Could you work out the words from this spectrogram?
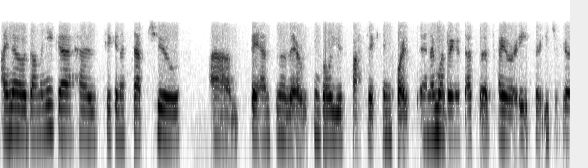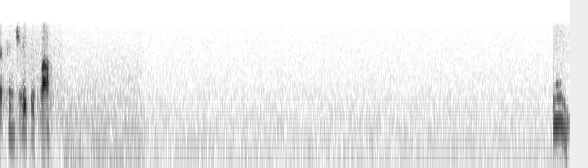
I know Dominica has taken a step to um, ban some of their single-use plastic imports, and I'm wondering if that's a priority for each of your countries as well. Um,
